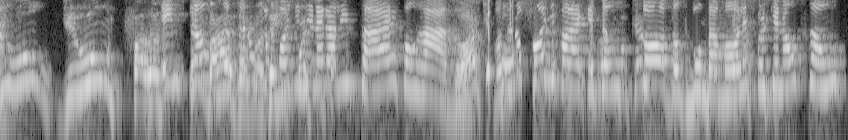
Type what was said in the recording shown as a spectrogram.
de um, de um falando. Então, vários, você não pode generalizar, Conrado. Claro você não posso. pode falar que são todos bunda moles, porque não são.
